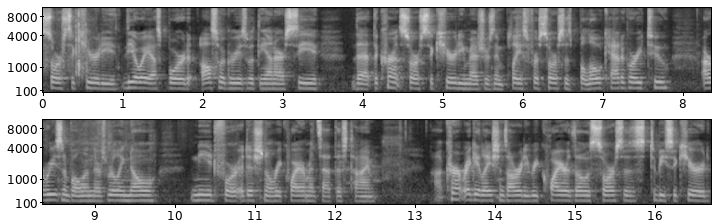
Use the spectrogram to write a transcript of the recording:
source security, the OAS board also agrees with the NRC that the current source security measures in place for sources below Category 2 are reasonable, and there's really no need for additional requirements at this time. Uh, Current regulations already require those sources to be secured,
